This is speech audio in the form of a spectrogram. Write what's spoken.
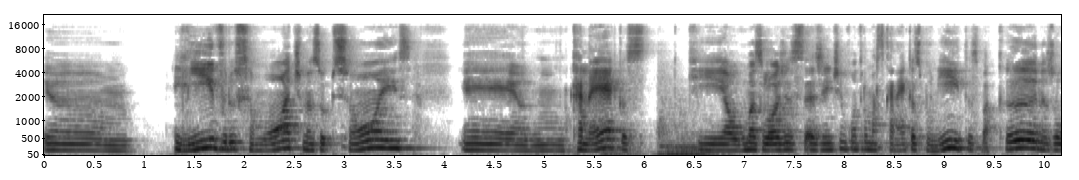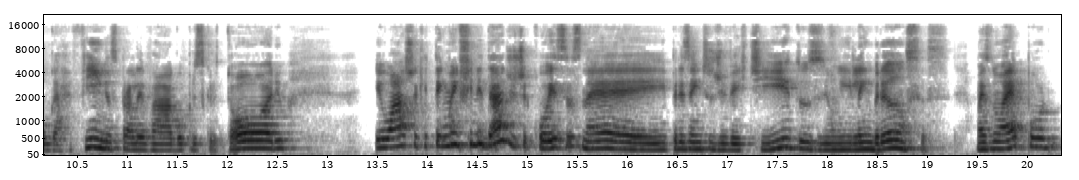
hum, livros são ótimas opções é, um, canecas, que em algumas lojas a gente encontra umas canecas bonitas, bacanas, ou garrafinhas para levar água para o escritório. Eu acho que tem uma infinidade de coisas, né? E presentes divertidos e, e lembranças. Mas não é por,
